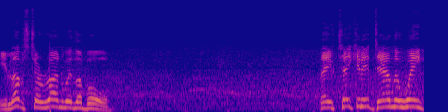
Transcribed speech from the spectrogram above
He loves to run with the ball. They've taken it down the wing.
